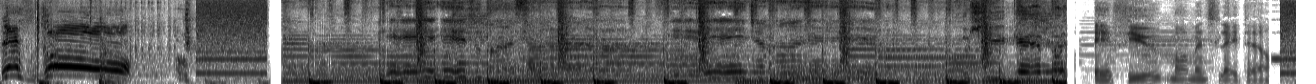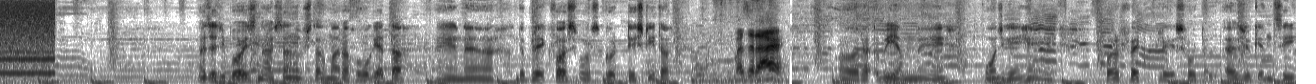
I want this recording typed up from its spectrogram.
बेजुबां few moments later. अच्छा जी बॉयज़ नाश्ता नुश्ता हमारा हो गया था and the breakfast was good tasty था। और अभी हमने पहुँच गए हैं perfect place hotel as you can see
